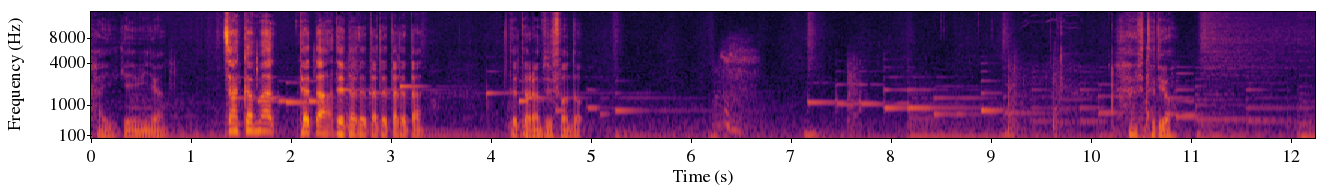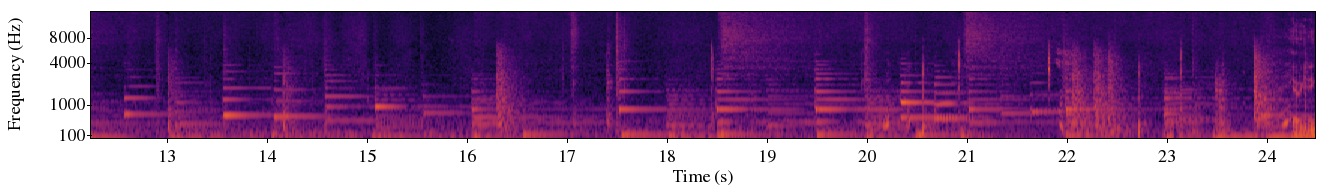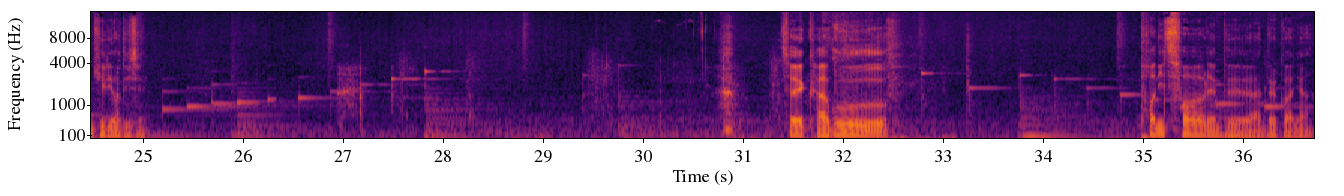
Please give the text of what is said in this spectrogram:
아 이 게임이냐 잠깐만! 됐다 됐다 됐다 됐다 됐다. 됐다 람지 선더. 드디어 여기는 길이 어디지? 제 가구 퍼니처 랜드 안 될 거 아니야?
